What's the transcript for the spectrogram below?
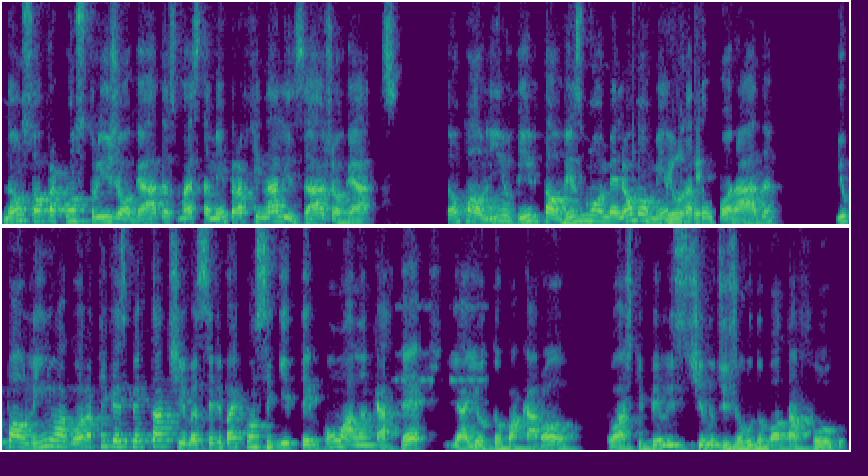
não só para construir jogadas, mas também para finalizar jogadas. Então, Paulinho vive talvez o melhor momento Eu... na temporada. E o Paulinho agora fica a expectativa se ele vai conseguir ter com o Allan Kardec, e aí eu estou com a Carol, eu acho que pelo estilo de jogo do Botafogo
